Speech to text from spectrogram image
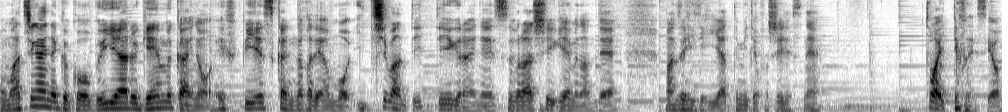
もう間違いなくこう VR ゲーム界の FPS 界の中ではもう一番って言っていいぐらいね素晴らしいゲームなんで、まあ、ぜひぜひやってみてほしいですね。とは言ってもですよ、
